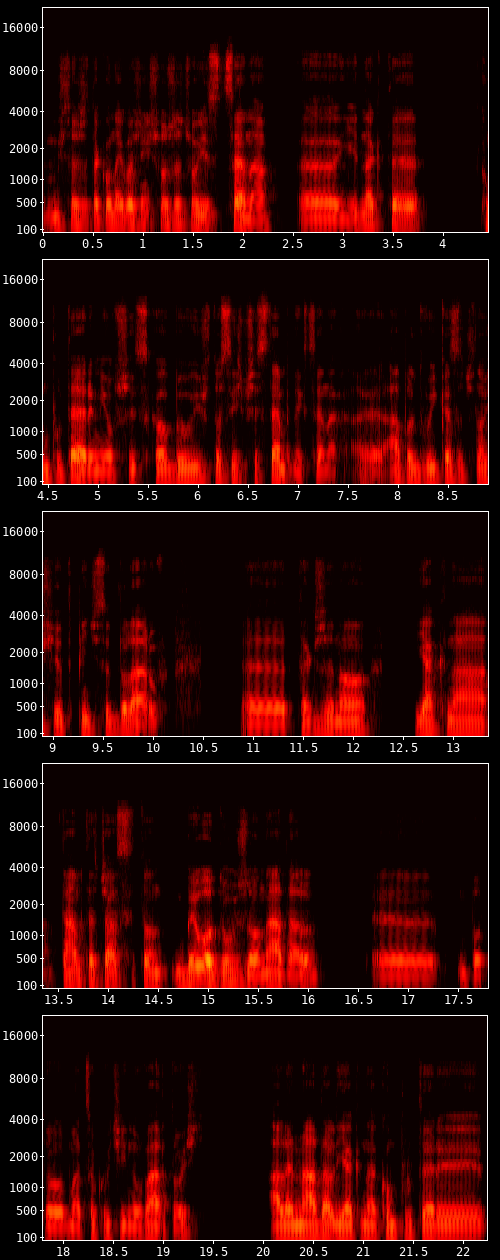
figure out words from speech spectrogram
Myślę, że taką najważniejszą rzeczą jest cena. E, Jednak te komputery mimo wszystko były już w dosyć przystępnych cenach. E, Apple II zaczynał się od 500 dolarów. Także no, jak na tamte czasy to było dużo nadal, bo to ma całkowicie inną wartość, ale nadal jak na komputery,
